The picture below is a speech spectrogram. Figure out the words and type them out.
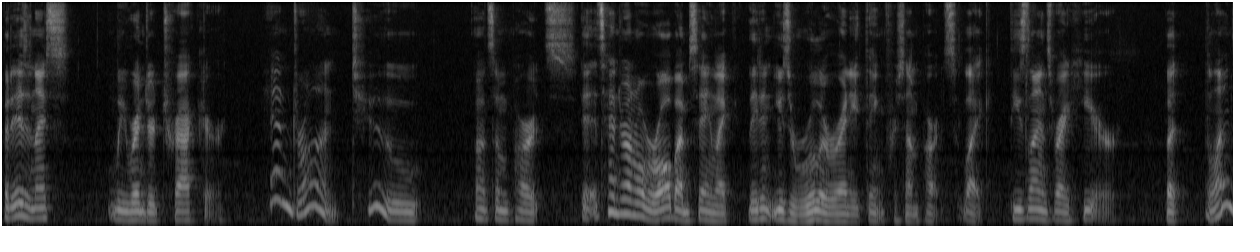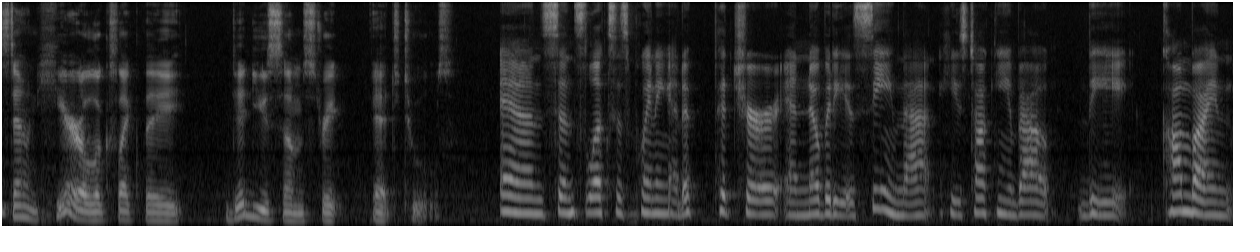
but it is a nicely rendered tractor. Hand drawn too, on some parts. It's hand drawn overall, but I'm saying like they didn't use a ruler or anything for some parts. Like these lines right here, but the lines down here looks like they did use some straight edge tools. And since Lux is pointing at a picture and nobody is seeing that, he's talking about the combine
